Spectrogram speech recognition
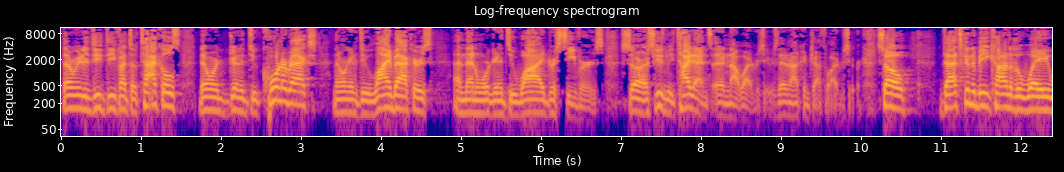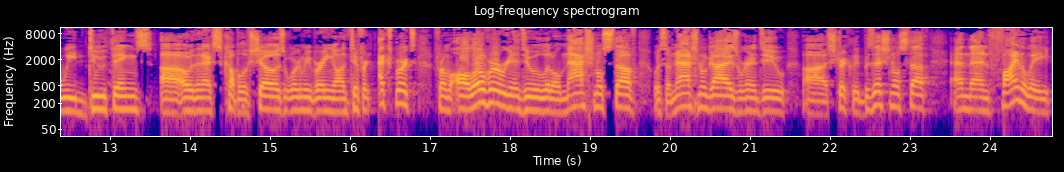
then we're going to do defensive tackles, then we're going to do cornerbacks, then we're going to do linebackers, and then we're going to do wide receivers. So, excuse me, tight ends, uh, not wide receivers. They're not going to draft wide receiver. So, that's going to be kind of the way we do things uh, over the next couple of shows. We're going to be bringing on different experts from all over. We're going to do a little national stuff with some national guys. We're going to do uh, strictly positional stuff. And then finally,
